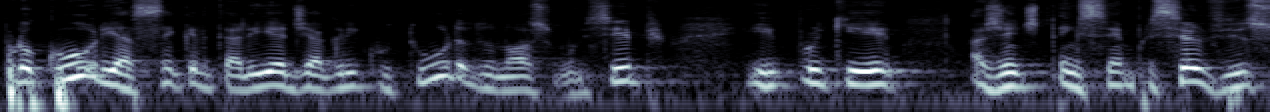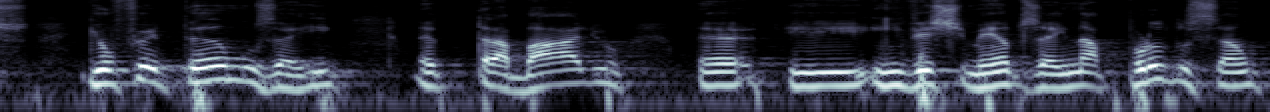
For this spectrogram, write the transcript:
procure a Secretaria de Agricultura do nosso município e porque a gente tem sempre serviço e ofertamos aí né, trabalho né, e investimentos aí na produção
